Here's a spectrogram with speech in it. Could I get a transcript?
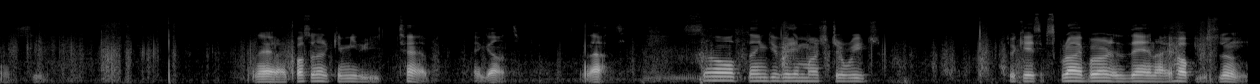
Let's see. There, I the community tab. I got that. So, thank you very much to reach 2k subscriber, and then I hope you soon.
